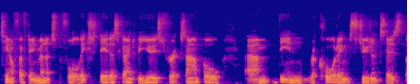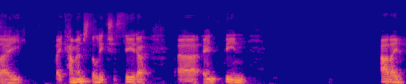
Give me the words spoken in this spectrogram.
10 or 15 minutes before the lecture theatre is going to be used, for example, um, then recording students as they, they come into the lecture theatre, uh, and then are they,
